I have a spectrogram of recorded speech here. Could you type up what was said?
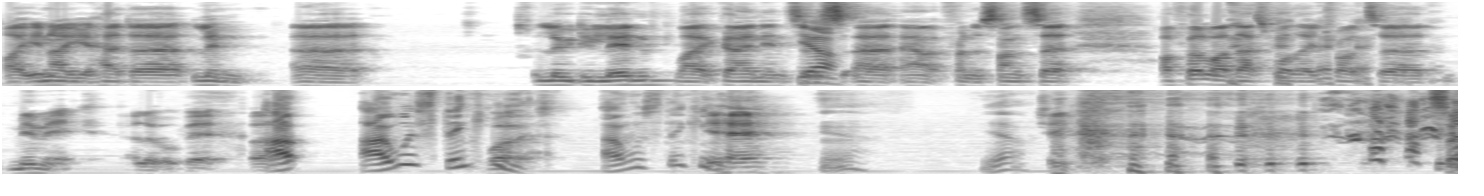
Like you know, you had uh, Lin, uh, Ludi Lin, like going into Yeah. uh, out from the sunset. I feel like that's what they tried to mimic a little bit. But I- i was thinking What? that i was thinking yeah, yeah yeah so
